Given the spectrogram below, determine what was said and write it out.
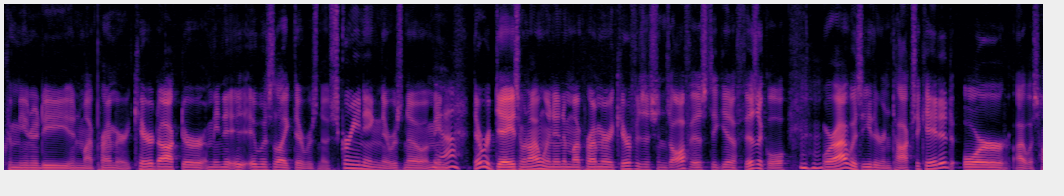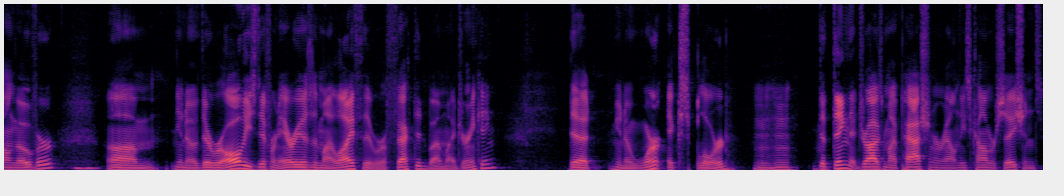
community, in my primary care doctor. I mean, it, it was like there was no screening. There was no. I mean, Yeah. there were days when I went into my primary care physician's office to get a physical, where I was either intoxicated or I was hungover. Um, you know, there were all these different areas of my life that were affected by my drinking that, you know, weren't explored. mm-hmm. The thing that drives my passion around these conversations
